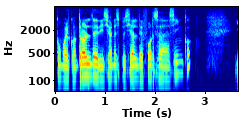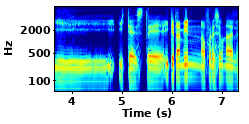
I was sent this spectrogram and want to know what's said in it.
como el control de edición especial de Forza 5 y, y que este y que también ofrece una de,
